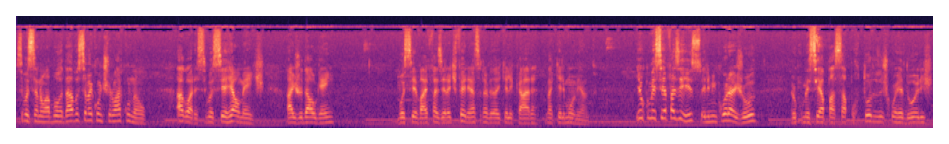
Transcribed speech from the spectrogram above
Se você não abordar, você vai continuar com não. Agora, se você realmente ajudar alguém, você vai fazer a diferença na vida daquele cara naquele momento. E eu comecei a fazer isso, ele me encorajou, eu comecei a passar por todos os corredores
